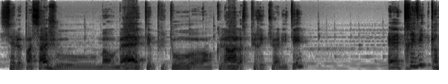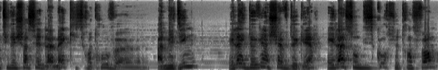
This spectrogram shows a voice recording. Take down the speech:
C'est le passage où Mahomet était plutôt euh, enclin à la spiritualité. Et très vite, quand il est chassé de la Mecque, il se retrouve euh, à Médine. Et là, il devient chef de guerre. Et là, son discours se transforme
